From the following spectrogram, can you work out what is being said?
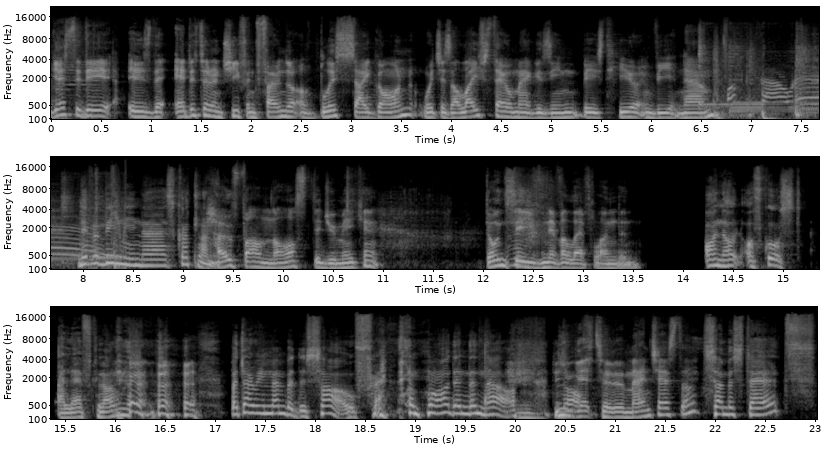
guest today is the editor in chief and founder of Bliss Saigon, which is a lifestyle magazine based here in Vietnam. Never been in uh, Scotland. How far north did you make it? Don't say you've never left London. Oh no, of course I left London, but I remember the south more than the north. Did north. you get to Manchester? Somerset?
